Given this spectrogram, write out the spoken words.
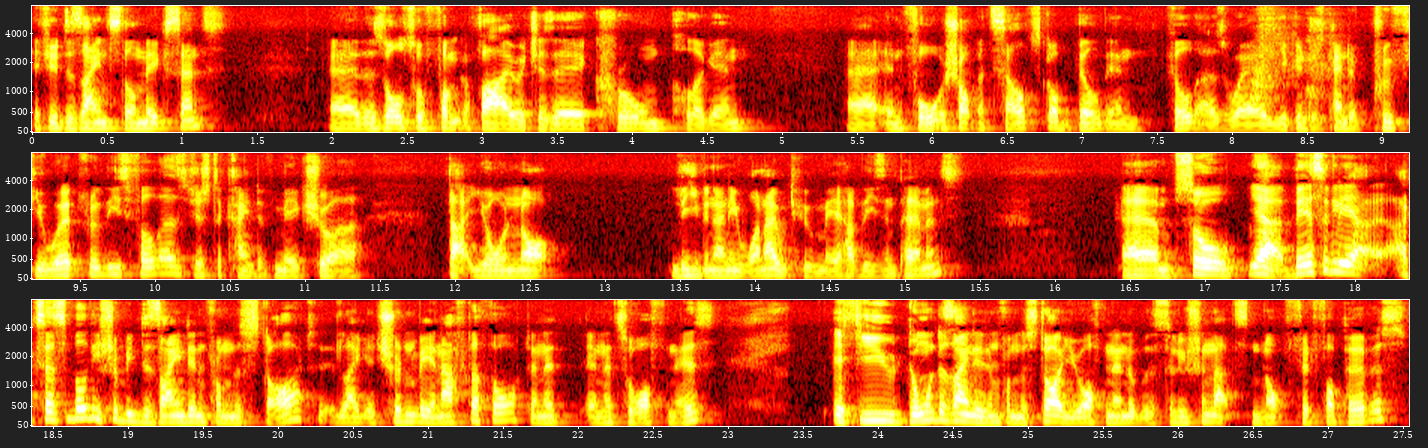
if your design still makes sense. Uh, there's also Funkify, which is a Chrome plugin. Uh, and Photoshop itself's got built-in filters where you can just kind of proof your work through these filters just to kind of make sure that you're not leaving anyone out who may have these impairments. Um, so yeah, basically uh, accessibility should be designed in from the start. Like it shouldn't be an afterthought, and it and it so often is. If you don't design it in from the start, you often end up with a solution that's not fit for purpose,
